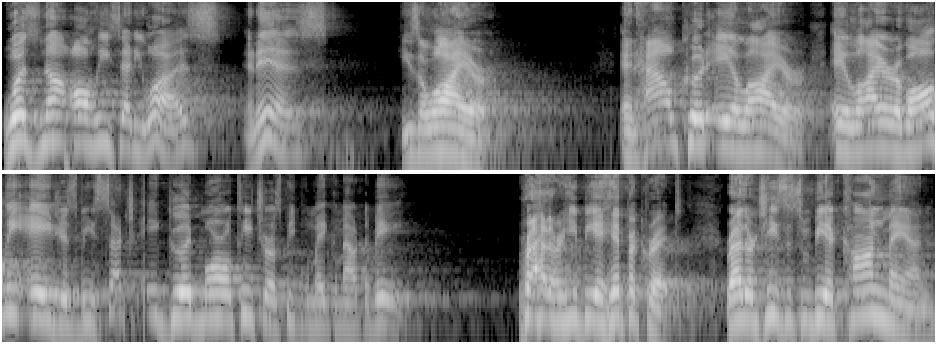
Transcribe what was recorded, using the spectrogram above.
was not all he said he was and is, he's a liar. And how could a liar, a liar of all the ages, be such a good moral teacher as people make him out to be? Rather, he be a hypocrite. Rather, Jesus would be a con man.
